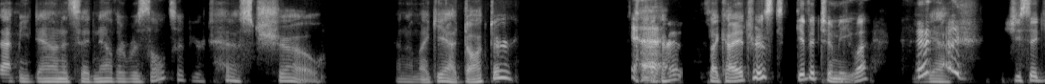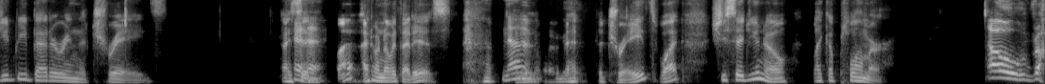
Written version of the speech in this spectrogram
sat me down and said, now the results of your test show. And I'm like, yeah, doctor, psychiatrist, give it to me. What? Yeah. She said, You'd be better in the trades. I said, What? I don't know what that is. No. The trades? What? She said, You know, like a plumber. Oh, right.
